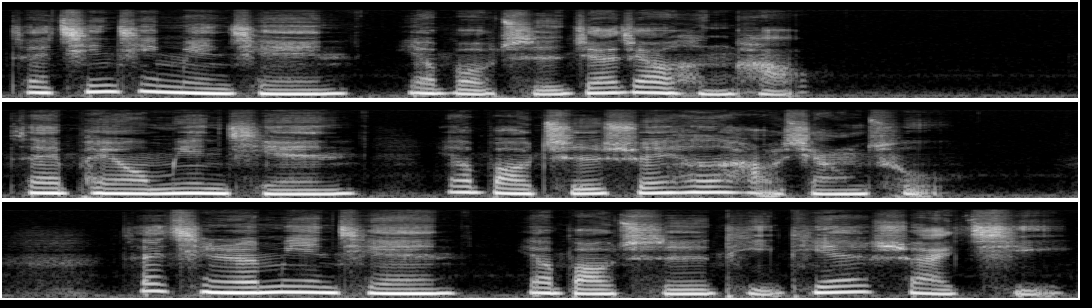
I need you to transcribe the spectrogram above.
在亲戚面前要保持家教很好，在朋友面前要保持随和好相处，在情人面前要保持体贴帅气。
